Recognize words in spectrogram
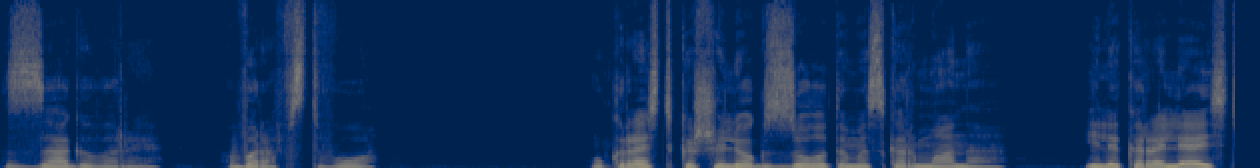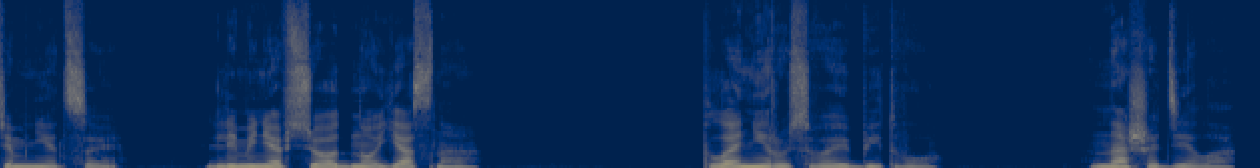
заговоры, воровство. Украсть кошелек с золотом из кармана или короля из темницы — для меня все одно, ясно? Планируй свою битву. Наше дело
